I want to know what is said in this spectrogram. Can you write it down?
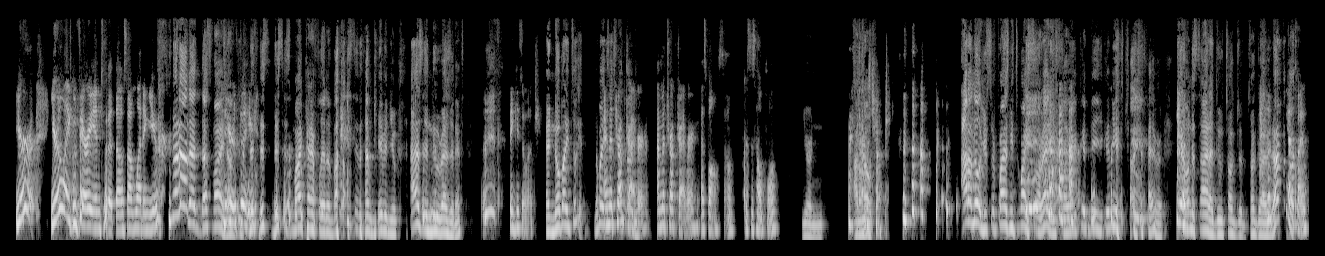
you're you're like very into it though, so I'm letting you. no, no, that, that's fine. Your thing. This, this this is my pamphlet Austin that I'm giving you as a new resident, Thank you so much. and nobody took it. Nobody. And a truck 130. driver. I'm a truck driver as well, so this is helpful. You're. I don't know. I don't know. You surprised me twice already. So you could be. You could be a truck driver. Yeah, on the side I do truck truck driving. yeah, it's fine.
